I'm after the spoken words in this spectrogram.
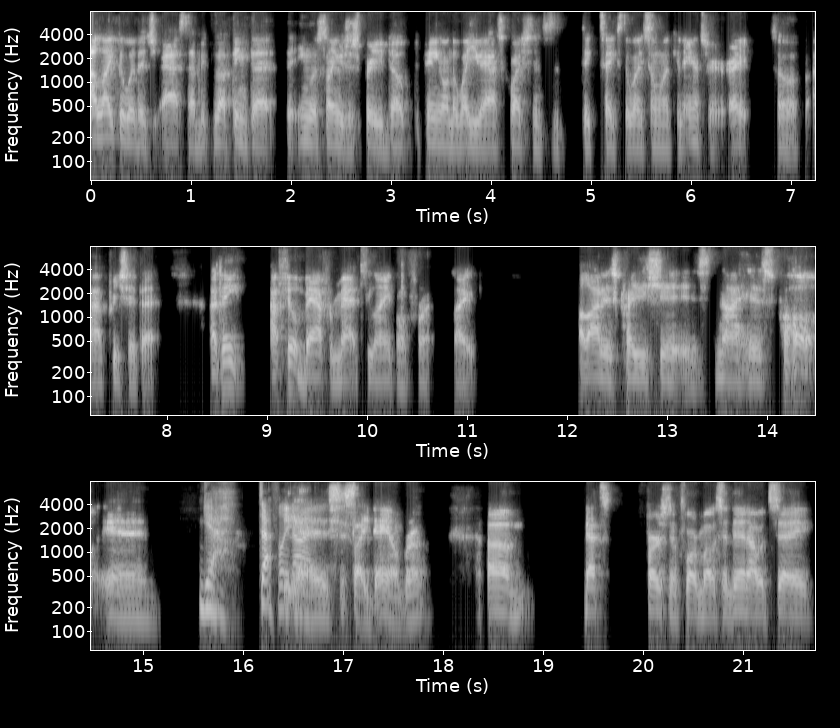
I like the way that you asked that because I think that the English language is pretty dope. Depending on the way you ask questions, it dictates the way someone can answer it, right? So I appreciate that. I think I feel bad for Matt too. I ain't gonna front. Like a lot of this crazy shit is not his fault, and yeah, definitely yeah, not. It's just like damn, bro. Um, that's first and foremost, and then I would say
